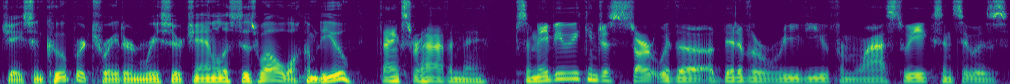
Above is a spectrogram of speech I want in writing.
Jason Cooper, trader and research analyst as well. Welcome to you. Thanks for having me. So maybe we can just start with a, a, bit of a review from last week since it was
